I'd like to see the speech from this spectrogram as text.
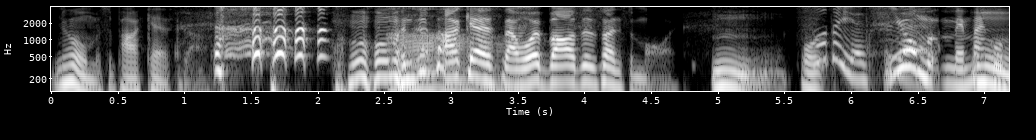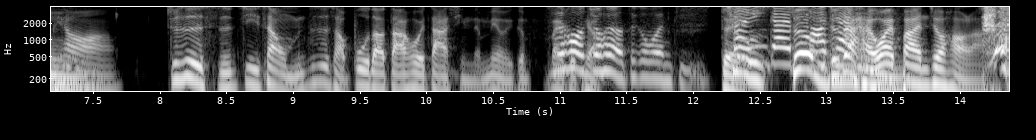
因为我们是 podcast 啊，我们是 podcast 啊，我也不知道这算什么、欸，嗯，我说的也是欸，因为我们没卖过票啊。就是实际上，我们至少布道大会大型的没有一个之后就会有这个问题。对那应该，所以我们就在海外办就好了。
